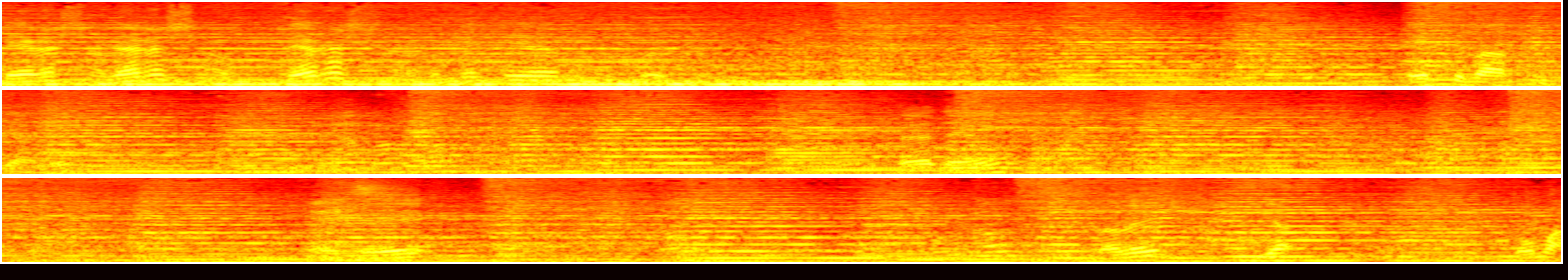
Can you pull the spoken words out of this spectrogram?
Vegas, Vegas, Vegas, Este va a pillar, ¿eh? Espérate, ¿eh? Espérate. Vale, ya. Toma.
